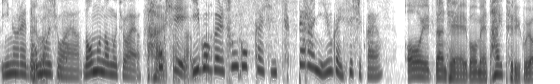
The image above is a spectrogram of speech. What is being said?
이 노래 너무 왔습니다. 좋아요. 너무 너무 좋아요. 아, 혹시 이 감사합니다. 곡을 선곡하신 특별한 이유가 있으실까요? 어 일단 제 앨범의 타이틀이고요.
